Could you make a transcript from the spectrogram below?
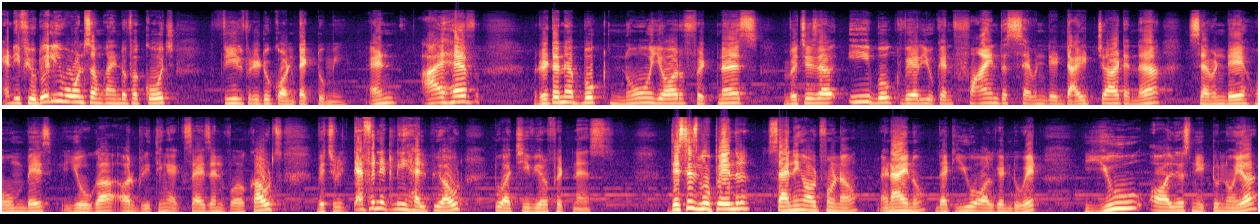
and if you really want some kind of a coach feel free to contact to me and I have written a book know your fitness which is a ebook where you can find the 7 day diet chart and the 7 day home based yoga or breathing exercise and workouts which will definitely help you out to achieve your fitness this is Bhupendra signing out for now and I know that you all can do it you all just need to know your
